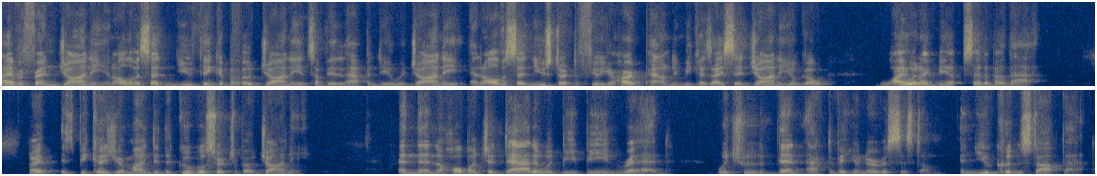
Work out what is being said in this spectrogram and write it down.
I have a friend Johnny, and all of a sudden you think about Johnny and something that happened to you with Johnny, and all of a sudden you start to feel your heart pounding because I said Johnny, you'll go, why would I be upset about that? Right? It's because your mind did the Google search about Johnny. And then a whole bunch of data would be being read which would then activate your nervous system. And you couldn't stop that.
